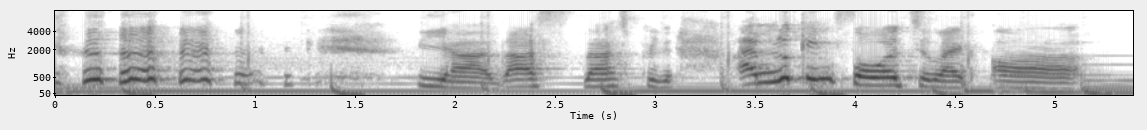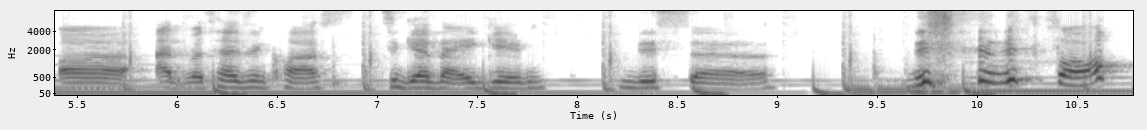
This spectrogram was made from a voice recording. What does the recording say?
yeah, that's that's pretty. I'm looking forward to like our uh advertising class together again this uh this this fall.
